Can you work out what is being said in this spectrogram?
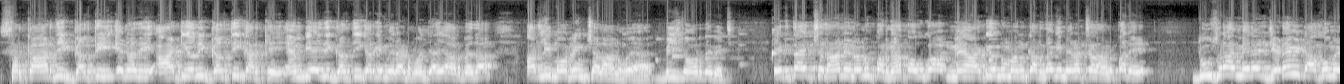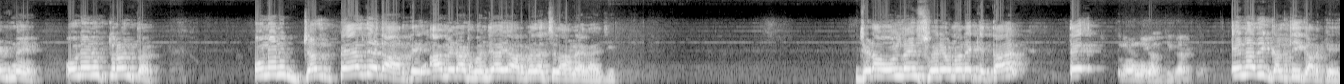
ਸਰਕਾਰ ਦੀ ਗਲਤੀ ਇਹਨਾਂ ਦੀ ਆਰਟੀਓ ਦੀ ਗਲਤੀ ਕਰਕੇ ਐਮਬੀਆਈ ਦੀ ਗਲਤੀ ਕਰਕੇ ਮੇਰਾ 58000 ਰੁਪਏ ਦਾ अर्ਲੀ ਮਾਰਨਿੰਗ ਚਲਾਨ ਹੋਇਆ ਹੈ ਬਿਜਨੌਰ ਦੇ ਵਿੱਚ। ਇੱਕ ਤਾਂ ਇਹ ਚਲਾਨ ਇਹਨਾਂ ਨੂੰ ਭਰਨਾ ਪਊਗਾ। ਮੈਂ ਆਰਟੀਓ ਨੂੰ ਮੰਗ ਕਰਦਾ ਕਿ ਮੇਰਾ ਚਲਾਨ ਭਰੇ। ਦੂਸਰਾ ਮੇਰੇ ਜਿਹੜੇ ਵੀ ਡਾਕੂਮੈਂਟ ਨੇ ਉਹਨਾਂ ਨੂੰ ਤੁਰੰਤ ਉਹਨਾਂ ਨੂੰ ਜਲਦ ਪਹਿਲ ਦੇ ਆਧਾਰ ਤੇ ਆ ਮੇਰਾ 58000 ਰੁਪਏ ਦਾ ਚਲਾਨ ਹੈਗਾ ਜੀ। ਜਿਹੜਾ ਆਨਲਾਈਨ ਸਵੇਰੇ ਉਹਨਾਂ ਨੇ ਕੀਤਾ ਤੇ ਨਹੀਂ ਗਲਤੀ ਕਰਕੇ? ਇਹਨਾਂ ਦੀ ਗਲਤੀ ਕਰਕੇ।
